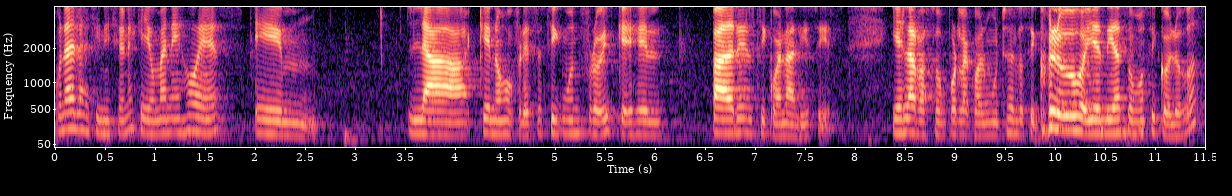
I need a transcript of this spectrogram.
una de las definiciones que yo manejo es em, la que nos ofrece Sigmund Freud, que es el padre del psicoanálisis y es la razón por la cual muchos de los psicólogos hoy en día somos psicólogos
